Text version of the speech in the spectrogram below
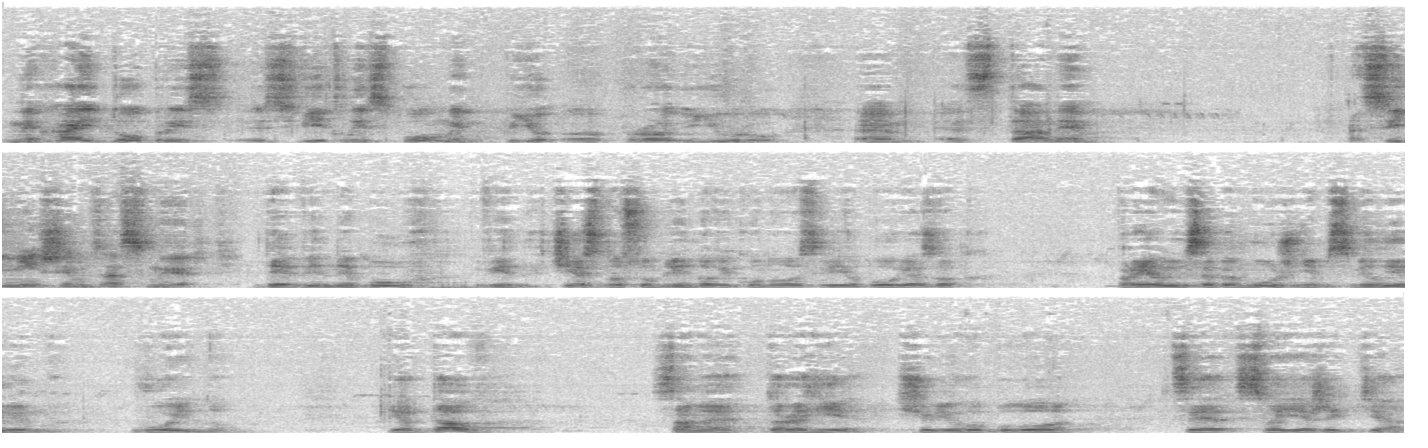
Нехай добрий світлий спомин е, про Юру е, е, стане сильнішим за смерть. Де б він не був, він чесно, сумлінно виконував свій обов'язок, проявив себе мужнім, сміливим воїном і віддав саме дороге, що в його було, це своє життя.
